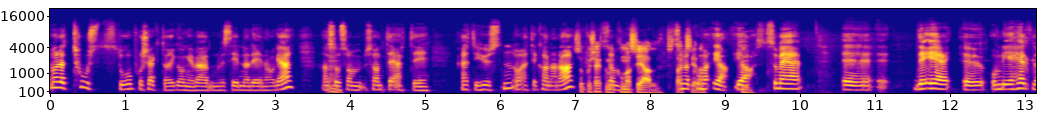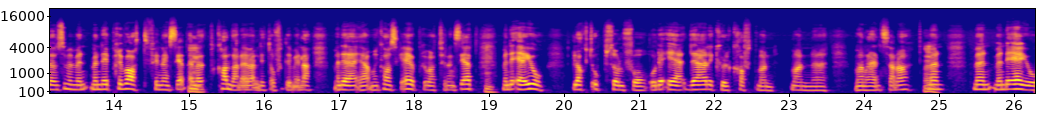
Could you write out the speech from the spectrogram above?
nå er det to store prosjekter i gang i verden ved siden av det i Norge. Altså som sånn det er ett i, et i Houston og ett i Canada. Så prosjektet med kommersiell Som er, stakkside. kommer- ja, Mm. som er eh, Det er uh, Om de er helt lønnsomme, men, men det er privatfinansiert. Eller Canada er vel litt offentlige midler, men det ja, amerikanske er jo privatfinansiert. Men det er jo lagt opp sånn for Og det er, der er det kullkraft man, man, eh, man renser, da. Men, men, men det er jo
